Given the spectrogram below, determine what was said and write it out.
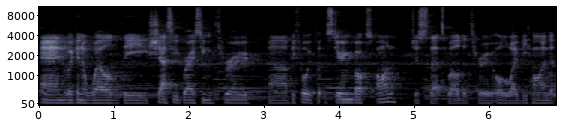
and we're going to weld the chassis bracing through uh, before we put the steering box on just so that's welded through all the way behind it.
